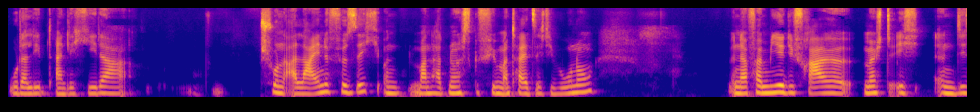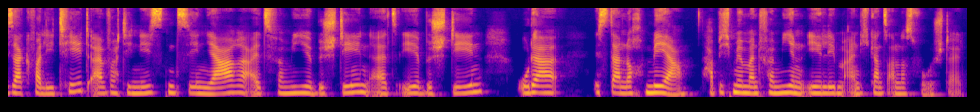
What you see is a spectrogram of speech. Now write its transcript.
Oder lebt eigentlich jeder schon alleine für sich und man hat nur das Gefühl, man teilt sich die Wohnung? In der Familie die Frage, möchte ich in dieser Qualität einfach die nächsten zehn Jahre als Familie bestehen, als Ehe bestehen? Oder ist da noch mehr? Habe ich mir mein Familien- und Eheleben eigentlich ganz anders vorgestellt?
